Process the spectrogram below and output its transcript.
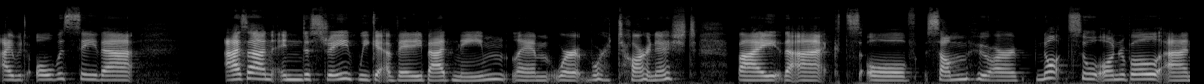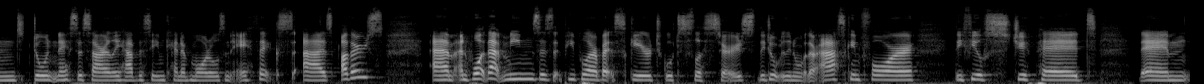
I would always say that as an industry, we get a very bad name. Um, we're we're tarnished by the acts of some who are not so honourable and don't necessarily have the same kind of morals and ethics as others. Um, and what that means is that people are a bit scared to go to solicitors. They don't really know what they're asking for. They feel stupid um,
